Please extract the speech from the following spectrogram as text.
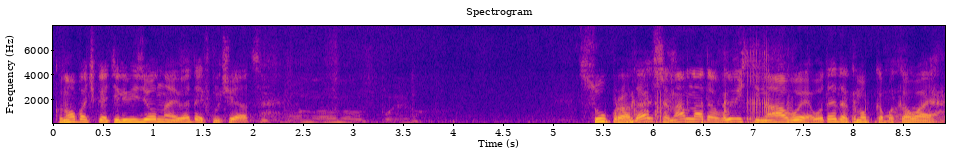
Кнопочка телевизионная в этой включается. Супра. Дальше нам надо вывести на АВ. Вот эта кнопка боковая.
